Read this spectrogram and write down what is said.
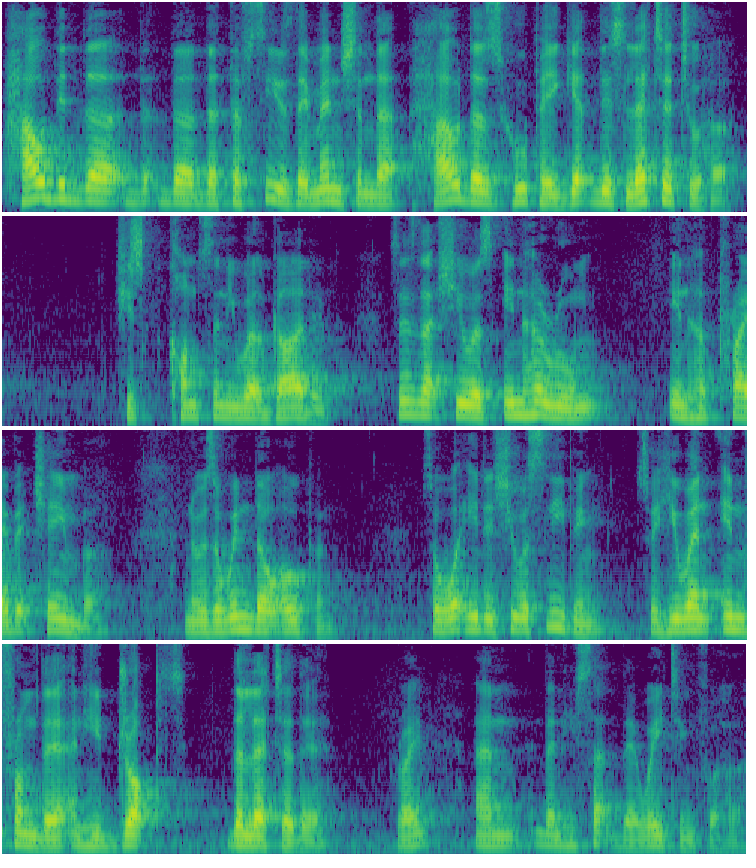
how did the, the, the, the tafsirs, they mentioned that how does Hoopoe get this letter to her? She's constantly well guarded. It says that she was in her room, in her private chamber, and there was a window open. So what he did, she was sleeping, so he went in from there and he dropped the letter there, right? And then he sat there waiting for her.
